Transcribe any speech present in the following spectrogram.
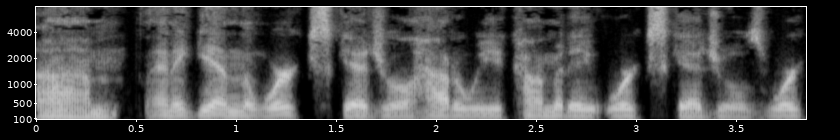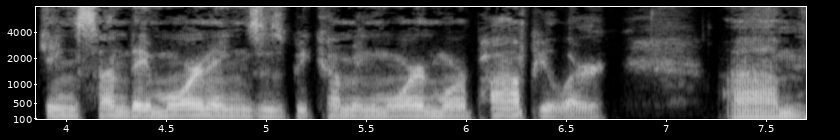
Um, and again, the work schedule, how do we accommodate work schedules? Working Sunday mornings is becoming more and more popular. Um,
